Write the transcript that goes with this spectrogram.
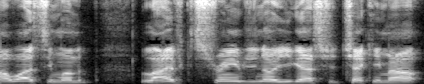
I watched him on the live streams. You know, you guys should check him out.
